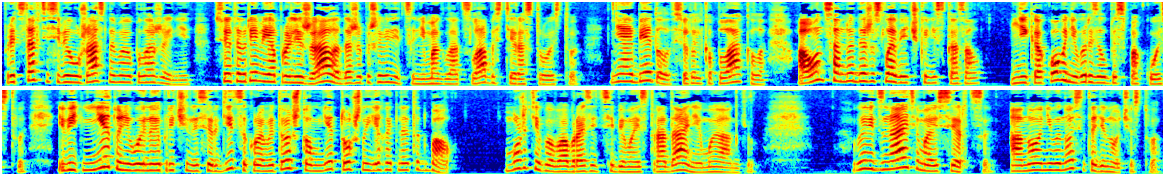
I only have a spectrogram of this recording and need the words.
Представьте себе ужасное мое положение. Все это время я пролежала, даже пошевелиться не могла от слабости и расстройства. Не обедала, все только плакала, а он со мной даже словечко не сказал. Никакого не выразил беспокойства. И ведь нет у него иной причины сердиться, кроме той, что мне тошно ехать на этот бал. Можете вы вообразить себе мои страдания, мой ангел? Вы ведь знаете мое сердце, оно не выносит одиночества,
